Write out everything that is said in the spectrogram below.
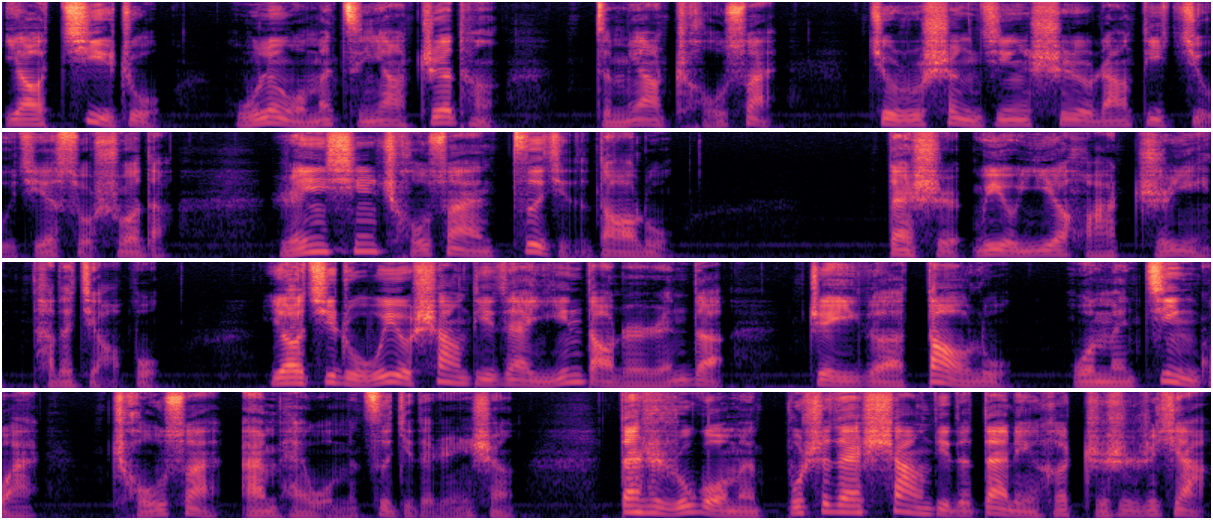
要记住。无论我们怎样折腾，怎么样筹算，就如圣经十六章第九节所说的：“人心筹算自己的道路，但是唯有耶和华指引他的脚步。”要记住，唯有上帝在引导着人的这一个道路。我们尽管筹算安排我们自己的人生，但是如果我们不是在上帝的带领和指示之下，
